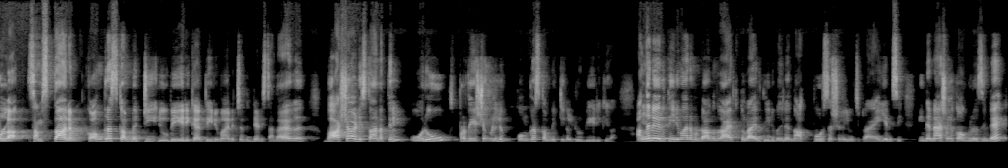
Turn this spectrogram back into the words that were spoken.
ഉള്ള സംസ്ഥാനം കോൺഗ്രസ് കമ്മിറ്റി രൂപീകരിക്കാൻ തീരുമാനിച്ചതിന്റെ അടിസ്ഥാനം അതായത് ഭാഷാടിസ്ഥാനത്തിൽ ഓരോ പ്രദേശങ്ങളിലും കോൺഗ്രസ് കമ്മിറ്റികൾ രൂപീകരിക്കുക. അങ്ങനെ ഒരു തീരുമാനം ഉണ്ടാകുന്നത് ആയിരത്തി തൊള്ളായിരത്തി ഇരുപതിലെ നാഗ്പൂർ സെഷനിൽ വെച്ചിട്ടാണ് I N C. Indian national കോൺഗ്രസിന്റെ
